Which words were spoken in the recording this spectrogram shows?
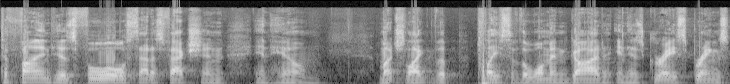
to find his full satisfaction in him. Much like the place of the woman, God, in His grace, brings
